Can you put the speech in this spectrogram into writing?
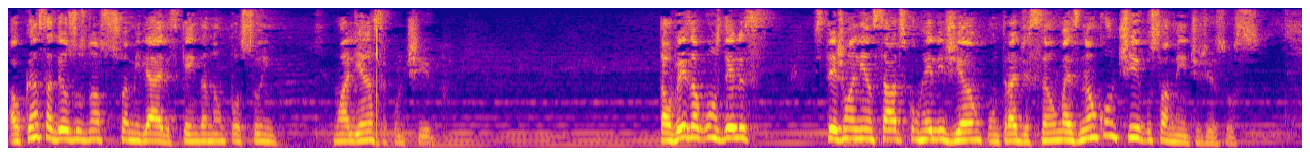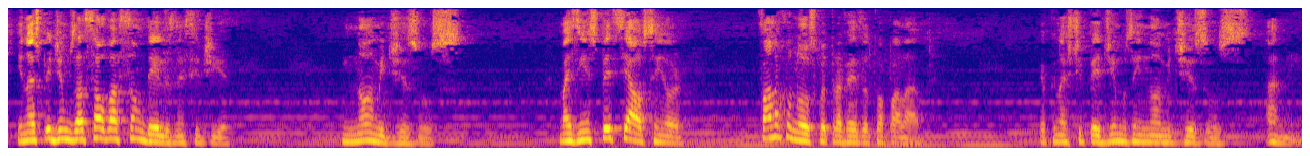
Alcança, Deus, os nossos familiares que ainda não possuem uma aliança contigo. Talvez alguns deles estejam aliançados com religião, com tradição, mas não contigo somente, Jesus. E nós pedimos a salvação deles nesse dia. Em nome de Jesus. Mas em especial, Senhor, fala conosco através da tua palavra. É o que nós te pedimos em nome de Jesus. Amém.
